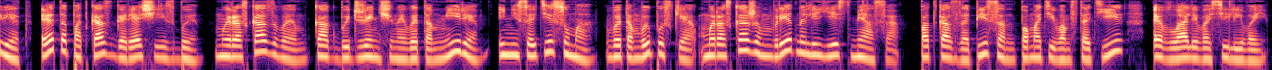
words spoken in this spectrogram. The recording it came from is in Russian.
Привет! Это подкаст «Горящие избы». Мы рассказываем, как быть женщиной в этом мире и не сойти с ума. В этом выпуске мы расскажем, вредно ли есть мясо. Подкаст записан по мотивам статьи Эвлали Васильевой.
